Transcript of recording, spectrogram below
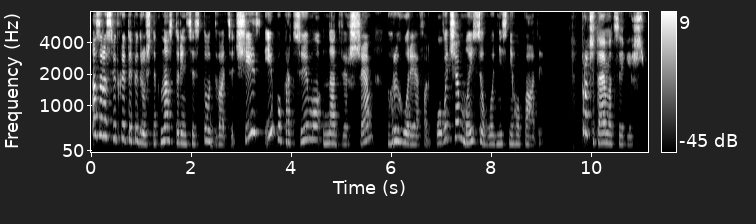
А зараз відкрийте підручник на сторінці 126 і попрацюємо над віршем Григорія Фальковича Ми сьогодні снігопади. Прочитаємо цей вірш.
